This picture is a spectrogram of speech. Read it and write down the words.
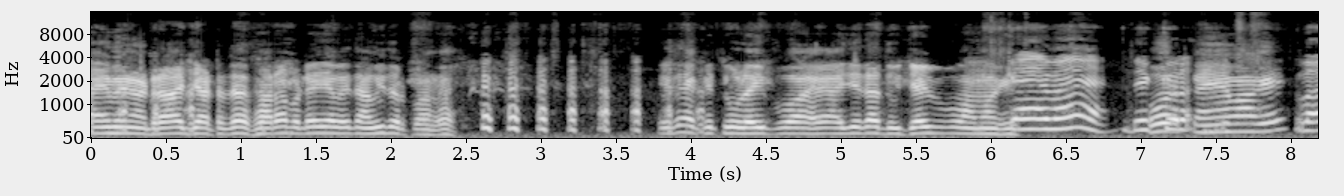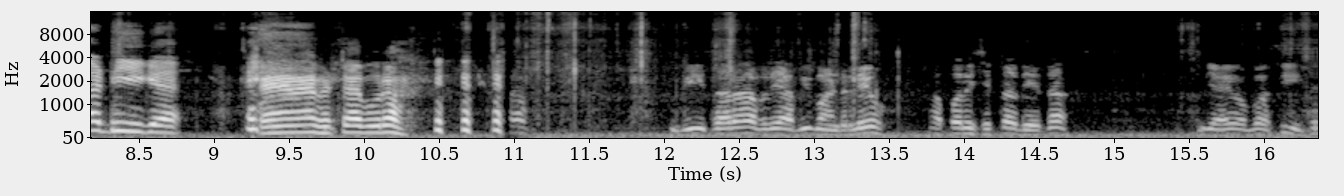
ਐਵੇਂ ਨਾ ਡਰਾ ਜੱਟ ਦਾ ਸਾਰਾ ਵੱਡਿਆ ਜਾਵੇ ਤਾਂ ਵੀ ਤੁਰ ਪਾਉਂਦਾ। ਇਹਦਾ ਇੱਕ ਚੂਲਾ ਹੀ ਪਵਾਇਆ ਅਜੇ ਤਾਂ ਦੂਜਾ ਵੀ ਪਵਾਵਾਂਗੇ। ਕੈਮ ਹੈ ਦੇਖੋ ਹੋਰ ਕਾਇਮਾਂਗੇ? ਵਾ ਠੀਕ ਹੈ। ਕਾਇਮ ਹੈ ਫਿੱਟਾ ਪੂਰਾ। ਵੀ ਸਾਰਾ ਆਪਦੇ ਆਪ ਹੀ ਵੰਡ ਲਿਓ ਆਪਾਂ ਨੇ ਛਿੱਟਾ ਦੇਤਾ। ਜੈ ਬਾਬਾ ਸੀਸ।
